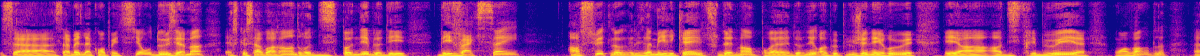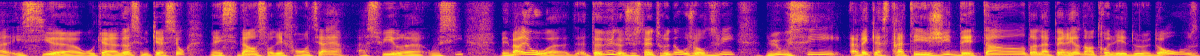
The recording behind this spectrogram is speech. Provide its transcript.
ça, ça met de la compétition. Deuxièmement, est-ce que ça va rendre disponible des, des vaccins Ensuite, les Américains, soudainement, pourraient devenir un peu plus généreux et, en, distribuer euh, ou en vendre. Euh, ici, euh, au Canada, c'est une question. L'incidence sur les frontières à suivre aussi. Mais Mario, tu as vu, là, Justin Trudeau, aujourd'hui, lui aussi, avec la stratégie d'étendre la période entre les deux doses,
